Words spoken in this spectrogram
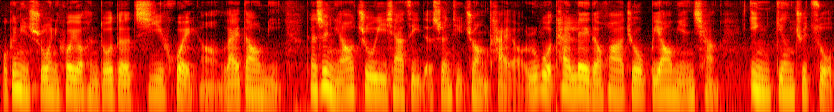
我跟你说，你会有很多的机会啊来到你，但是你要注意一下自己的身体状态哦。如果太累的话，就不要勉强硬跟去做，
